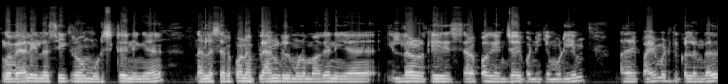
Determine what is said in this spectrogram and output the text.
உங்கள் வேலையெல்லாம் சீக்கிரமாக முடிச்சுட்டு நீங்கள் நல்ல சிறப்பான பிளான்கள் மூலமாக நீங்கள் இல்லற வாழ்க்கையை சிறப்பாக என்ஜாய் பண்ணிக்க முடியும். அதை பயன்படுத்திக் கொள்ளுங்கள்.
